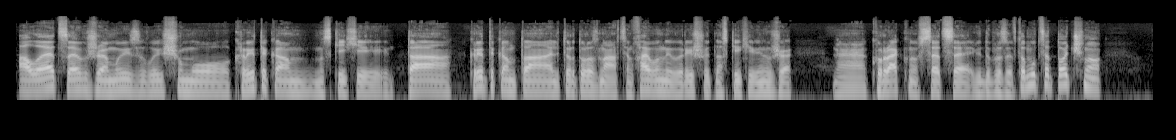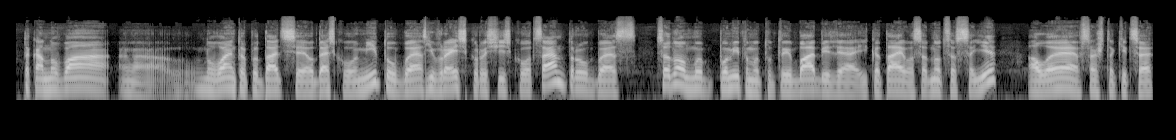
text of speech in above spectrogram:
Але це вже ми залишимо критикам, наскільки та критикам та літературознавцям. Хай вони вирішують, наскільки він вже коректно все це відобразив. Тому це точно така нова, е, нова інтерпретація одеського міту без єврейсько-російського центру, без все одно ми помітимо тут і Бабіля, і Катаєва, все одно це все є, але все ж таки це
